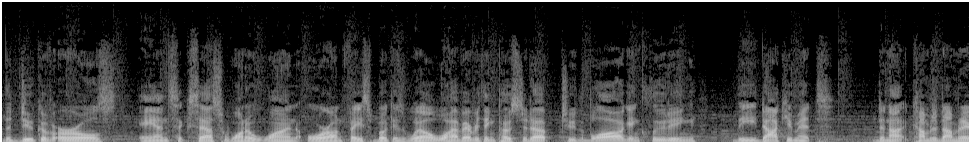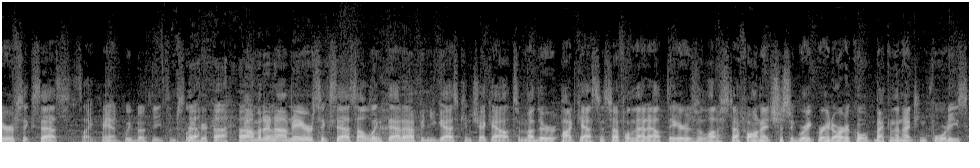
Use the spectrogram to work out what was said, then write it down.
the Duke of Earls, and Success 101, or on Facebook as well. We'll have everything posted up to the blog, including the document Deno- common denominator of success. It's like, man, we both need some sleep here. common denominator of success. I'll link that up, and you guys can check out some other podcasts and stuff on that out there. There's a lot of stuff on it. It's just a great, great article back in the 1940s.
